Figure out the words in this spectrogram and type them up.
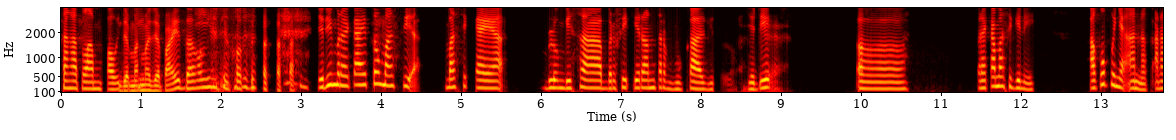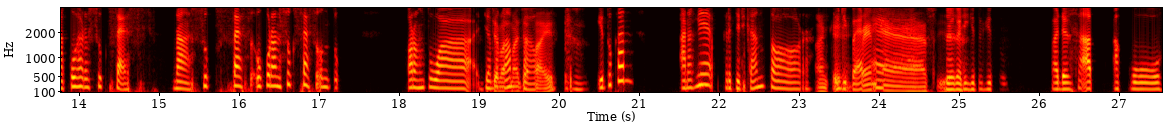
sangat lampau. Zaman Jadi Majapahit apa? iya. Jadi mereka itu masih masih kayak belum bisa berpikiran terbuka gitu loh. Jadi Oke. Eee, mereka masih gini, "Aku punya anak, anakku harus sukses." Nah, sukses ukuran sukses untuk orang tua zaman Zaman lampau Majapahit? itu kan anaknya kerja di kantor, jadi Oke, PNS, PNS, udah iya. kayak gitu-gitu. Pada saat aku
